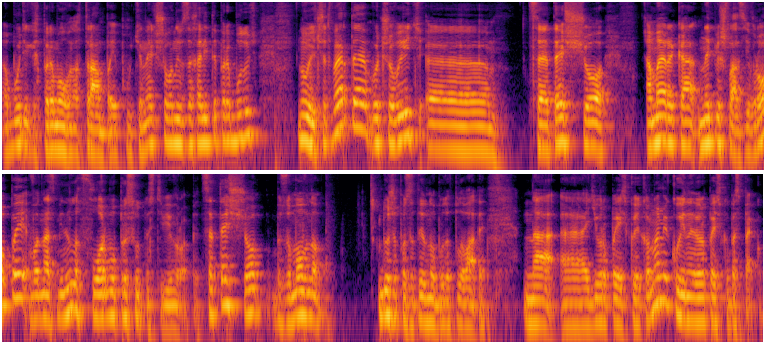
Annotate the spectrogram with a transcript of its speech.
будь-яких перемовинах Трампа і Путіна, якщо вони взагалі тепер будуть. Ну і четверте, вочевидь, е, це те, що Америка не пішла з Європи, вона змінила форму присутності в Європі. Це те, що безумовно дуже позитивно буде впливати на е, європейську економіку і на європейську безпеку.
